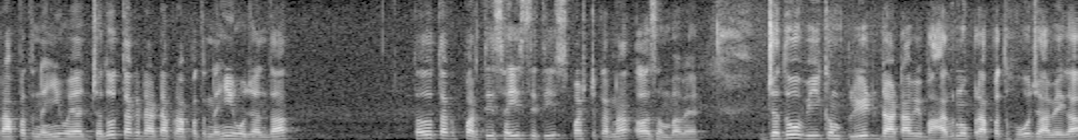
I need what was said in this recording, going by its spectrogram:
ਪ੍ਰਾਪਤ ਨਹੀਂ ਹੋਇਆ। ਜਦੋਂ ਤੱਕ ਡਾਟਾ ਪ੍ਰਾਪਤ ਨਹੀਂ ਹੋ ਜਾਂਦਾ, ਤਦੋਂ ਤੱਕ ਭਰਤੀ ਸਹੀ ਸਥਿਤੀ ਸਪਸ਼ਟ ਕਰਨਾ ਅਸੰਭਵ ਹੈ। ਜਦੋਂ ਵੀ ਕੰਪਲੀਟ ਡਾਟਾ ਵਿਭਾਗ ਨੂੰ ਪ੍ਰਾਪਤ ਹੋ ਜਾਵੇਗਾ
